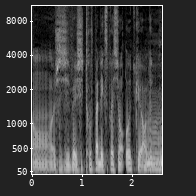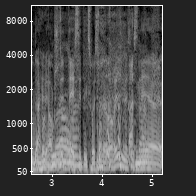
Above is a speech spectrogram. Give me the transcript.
en, je, sais pas, je trouve pas d'expression haute que en En boudin, alors je déteste ouais. cette expression. C'est horrible, mais c'est ça. Mais euh,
